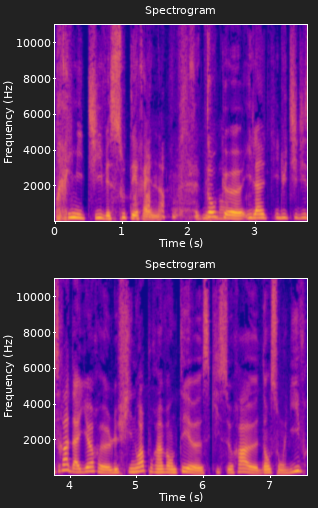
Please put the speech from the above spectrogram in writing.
primitive et souterraine. Donc, euh, il, a- il utilisera d'ailleurs euh, le finnois pour inventer euh, ce qui sera dans son livre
